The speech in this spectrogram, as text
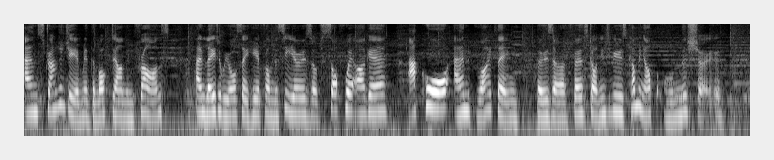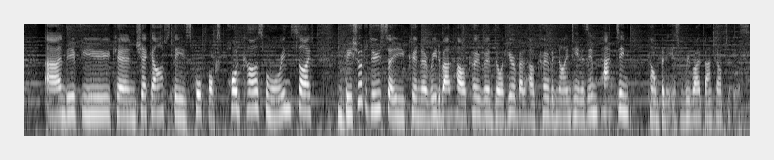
and strategy amid the lockdown in France. And later, we also hear from the CEOs of Software AG, Accor, and Breitling. Those are first on interviews coming up on the show. And if you can check out the Squawk Box podcast for more insight, be sure to do so. You can uh, read about how COVID or hear about how COVID 19 is impacting companies. We'll be right back after this.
